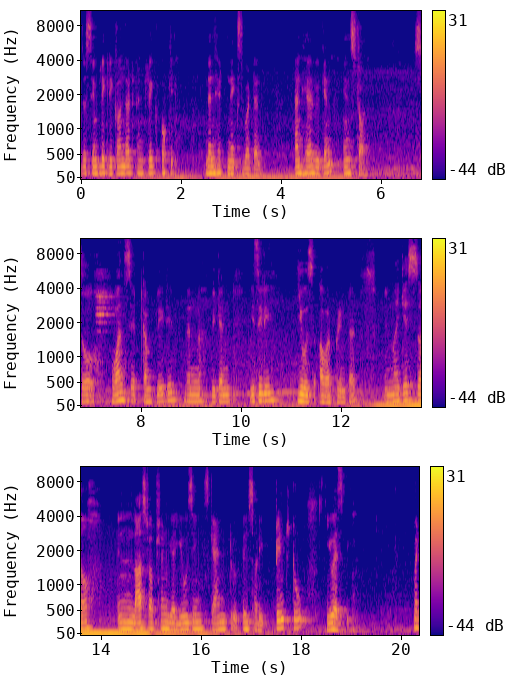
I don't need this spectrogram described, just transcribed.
Just simply click on that and click ok. Then hit next button. And here we can install so once it completed then we can easily use our printer. In my case uh, in last option we are using scan to uh, sorry print to usb but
